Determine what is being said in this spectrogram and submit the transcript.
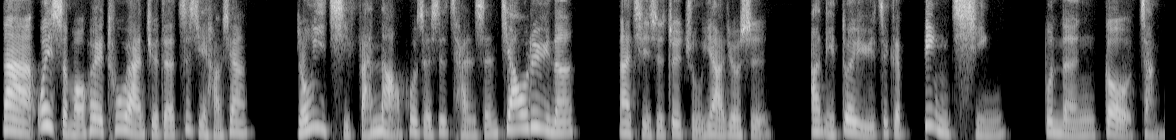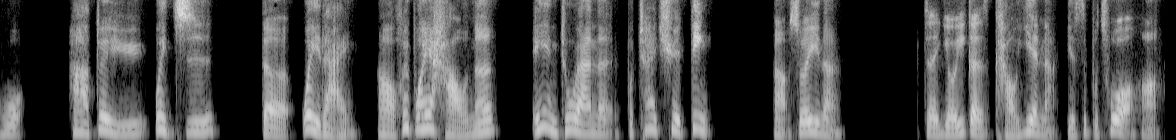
那为什么会突然觉得自己好像容易起烦恼，或者是产生焦虑呢？那其实最主要就是啊，你对于这个病情不能够掌握啊，对于未知。的未来啊，会不会好呢？诶，你突然呢不太确定啊，所以呢，这有一个考验呐、啊，也是不错哈、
